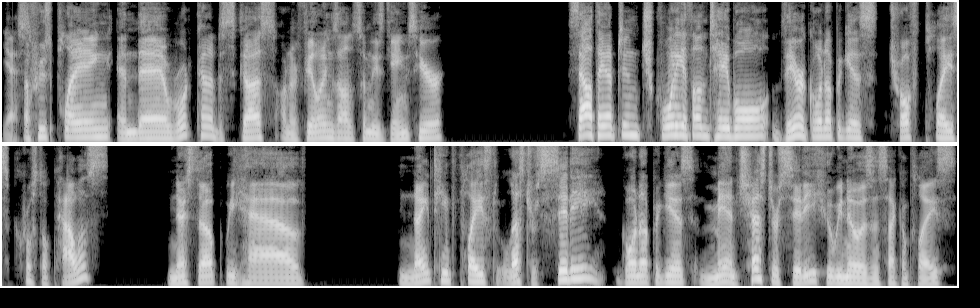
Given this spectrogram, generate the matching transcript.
Yes. of who's playing, and then we're going to kind of discuss on our feelings on some of these games here. Southampton, 20th on the table. They're going up against 12th place Crystal Palace. Next up, we have 19th place Leicester City going up against Manchester City, who we know is in second place.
